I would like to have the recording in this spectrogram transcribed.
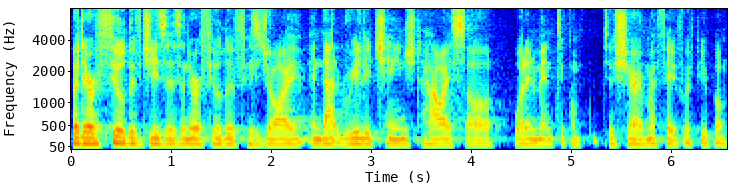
but they were filled with Jesus and they were filled with his joy. And that really changed how I saw what it meant to, to share my faith with people.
